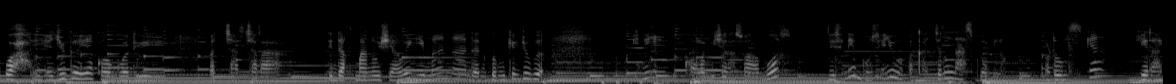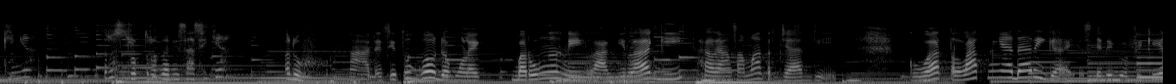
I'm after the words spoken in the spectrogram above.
Wah iya juga ya kalau gue dipecat cara tidak manusiawi gimana? Dan gue mikir juga ini kalau bicara soal bos di sini bosnya juga kagak jelas gue bilang. Rulesnya hierarkinya terus struktur organisasinya? Aduh nah dari situ gue udah mulai baru ngeh nih lagi-lagi hal yang sama terjadi. Gue telat menyadari guys. Jadi gue pikir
